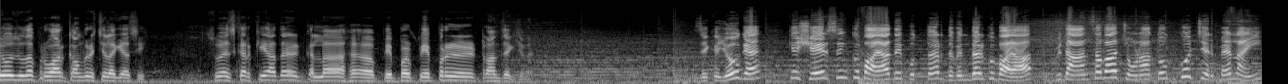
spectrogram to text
ਉਹ ਉਹਦਾ ਪਰਿਵਾਰ ਕਾਂਗਰਸ ਚਲਾ ਗਿਆ ਸੀ। ਸੋ ਇਸ ਕਰਕੇ ਆ ਤਾਂ ਇਕੱਲਾ ਅ, ਪੇਪਰ ਪੇਪਰ ਟ੍ਰਾਂਜੈਕਸ਼ਨ ਹੈ। ਜ਼ਿਕਰਯੋਗ ਹੈ ਕਿ ਸ਼ੇਰ ਸਿੰਘ ਕੁਬਾਇਆ ਦੇ ਪੁੱਤਰ ਦਵਿੰਦਰ ਕੁਬਾਇਆ ਵਿਧਾਨ ਸਭਾ ਚੋਣਾਂ ਤੋਂ ਕੁਝ ਚਿਰ ਪਹਿਲਾਂ ਹੀ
